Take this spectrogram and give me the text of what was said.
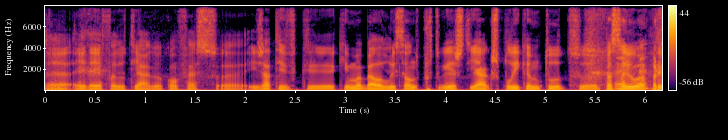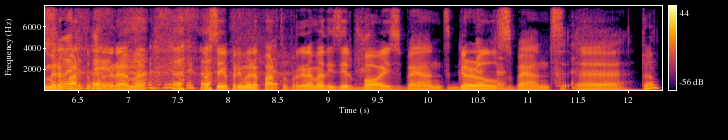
Uh, a ideia foi do Tiago, eu confesso. Uh, e já tive que, aqui uma bela lição de português. Tiago, explica-me tudo. Uh, passei a primeira é parte do programa, passei a primeira parte do programa a dizer boys band, girls band. Pronto,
